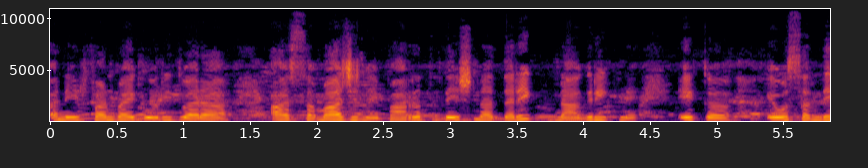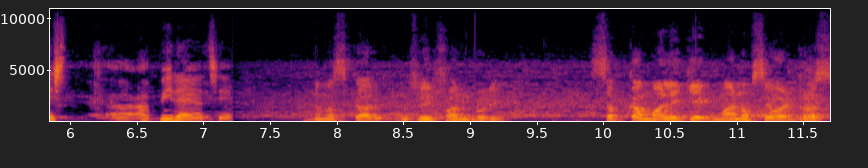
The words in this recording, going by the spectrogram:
અને ઇરફાનભાઈ ગોરી દ્વારા આ સમાજને, ભારત દેશના દરેક નાગરિકને એક, એવો સંદેશ આપી રહ્યા છે. નમસ્કાર, હું છું ઇરફાન ગોરી. સબકા માલિક એક માનવ સેવા ટ્રસ્ટ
